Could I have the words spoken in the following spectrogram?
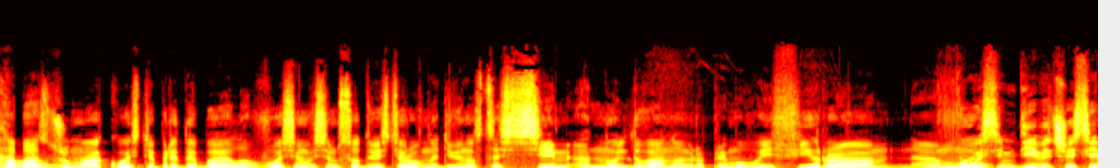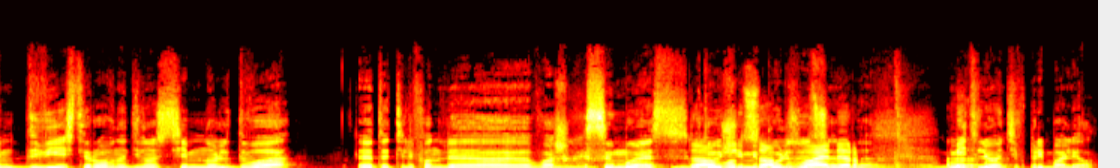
Абаз Джума, Костя Придыбайло. 8 800 200 ровно 9702 номер прямого эфира. 8 967 200 ровно 9702 это телефон для ваших смс, да, кто еще ими пользуется. Viber. Да. Митя Леонтьев приболел.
